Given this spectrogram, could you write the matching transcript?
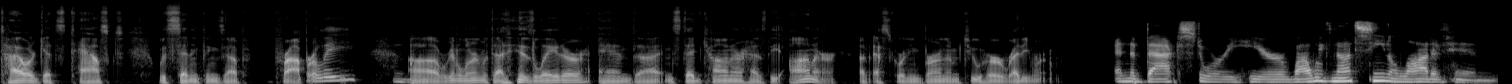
Tyler gets tasked with setting things up properly. Mhm. Uh, we're going to learn what that is later. And uh, instead, Connor has the honor of escorting Burnham to her ready room. and the backstory here, while we've not seen a lot of him,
